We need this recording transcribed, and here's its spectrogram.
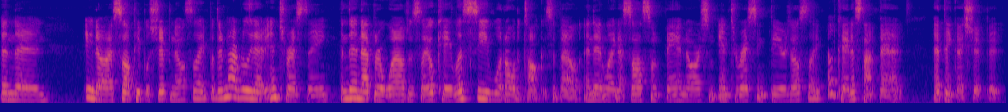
And then, you know, I saw people shipping. I was like, but they're not really that interesting. And then after a while, just like, okay, let's see what all the talk is about. And then, like, I saw some fan art, some interesting theories. I was like, okay, that's not bad. I think I ship it.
